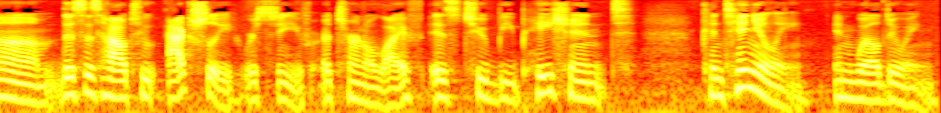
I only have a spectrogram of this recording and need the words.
um, this is how to actually receive eternal life is to be patient continually in well doing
